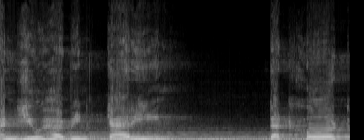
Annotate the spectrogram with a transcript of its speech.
and you have been carrying that hurt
